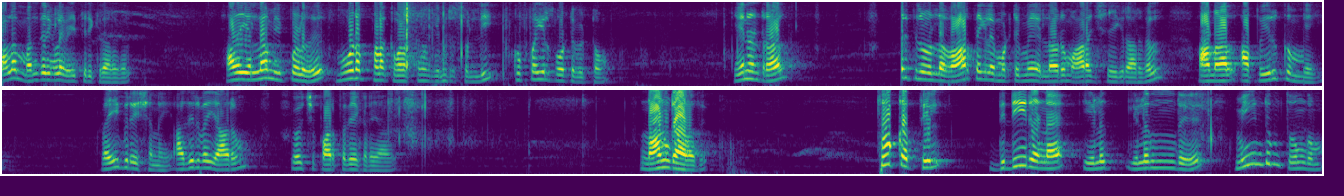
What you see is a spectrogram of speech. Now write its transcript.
பல மந்திரங்களை வைத்திருக்கிறார்கள். அதையெல்லாம் இப்பொழுது மூடப்பழக்க வழக்கங்கள் என்று சொல்லி குப்பையில் போட்டுவிட்டோம் ஏனென்றால் மந்திரத்தில் உள்ள வார்த்தைகளை மட்டுமே எல்லாரும் ஆராய்ச்சி செய்கிறார்கள். ஆனால் அப்போ இருக்கும் வைப்ரேஷனை அதிர்வை யாரும் யோசித்து பார்ப்பதே கிடையாது. நான்காவது தூக்கத்தில் திடீரென எழு எழுந்து மீண்டும் தூங்கும்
